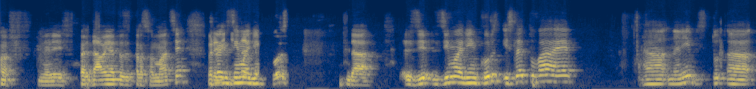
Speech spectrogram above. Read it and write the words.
в, нали, в предаванията за трансформация. Човек взима един курс, да, взима един курс и след това е а, нали, а,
